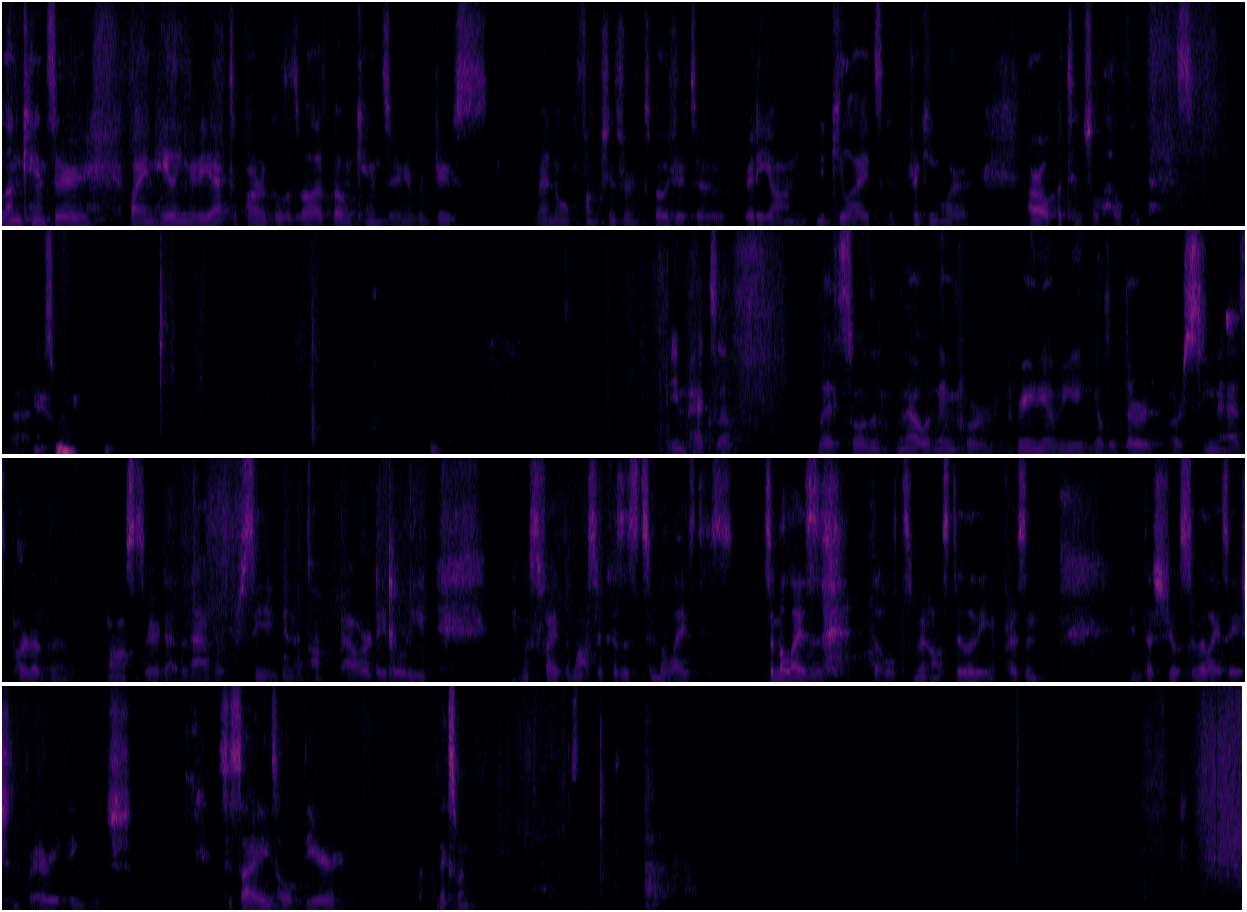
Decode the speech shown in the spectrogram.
Lung cancer by inhaling radioactive particles, as well as bone cancer and reduced renal functions from exposure to radion nuclides in drinking water are all potential health impacts. Uh, next one. The impacts of leetso, now name for uranium and yellow dirt, are seen as part of the monster that the Navajos perceive in atomic power. They believe they must fight the monster because it symbolizes symbolizes the ultimate hostility of present industrial civilization for everything which societies hold dear. Next one.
